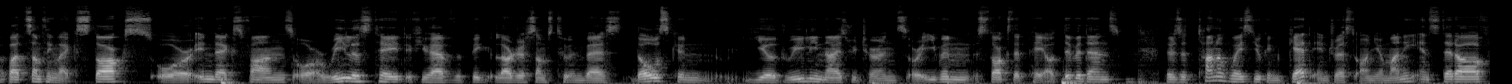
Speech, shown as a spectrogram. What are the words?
but something like stocks or index funds or real estate, if you have the big larger sums to invest, those can yield really nice returns or even stocks that pay out dividends. There's a ton of ways you can get interest on your money instead of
